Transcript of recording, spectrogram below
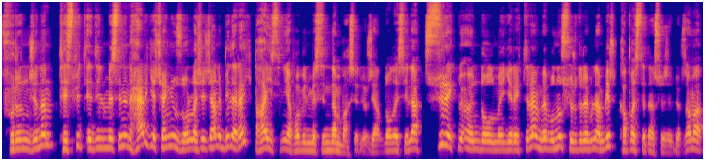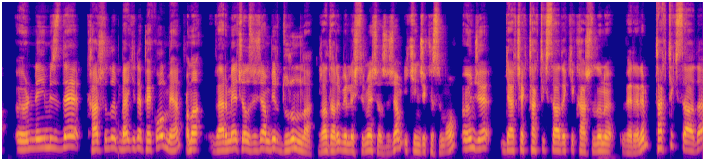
fırıncının tespit edilmesinin her geçen gün zorlaşacağını bilerek daha iyisini yapabilmesinden bahsediyoruz. Yani dolayısıyla sürekli önde olmayı gerektiren ve bunu sürdürebilen bir kapasiteden söz ediyoruz. Ama örneğimizde karşılığı belki de pek olmayan ama vermeye çalışacağım bir durumla radarı birleştirmeye çalışacağım. İkinci kısım o. Önce gerçek taktik sahadaki karşılığını verelim. Taktik sahada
